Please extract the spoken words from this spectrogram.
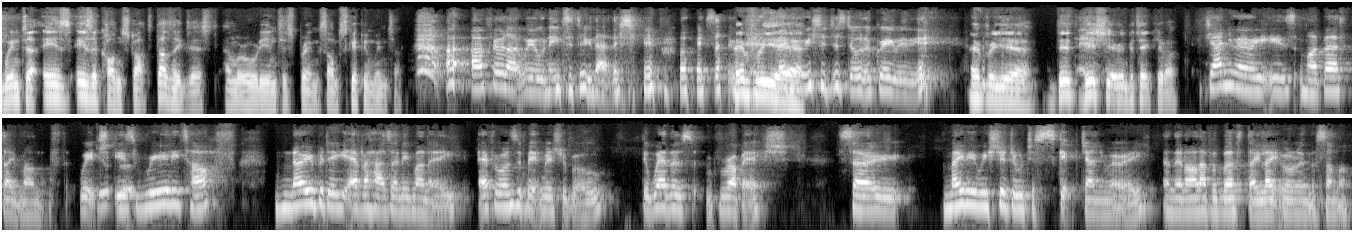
Winter is is a construct, doesn't exist, and we're already into spring, so I'm skipping winter. I, I feel like we all need to do that this year. So Every year. we should just all agree with you. Every year, this, this year in particular. January is my birthday month, which is, is really tough. Nobody ever has any money. Everyone's a bit miserable. The weather's rubbish. So maybe we should all just skip January and then I'll have a birthday later on in the summer.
